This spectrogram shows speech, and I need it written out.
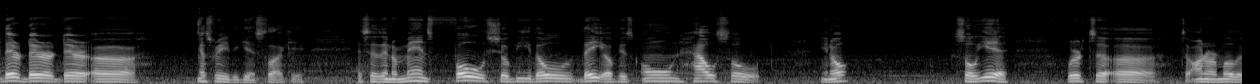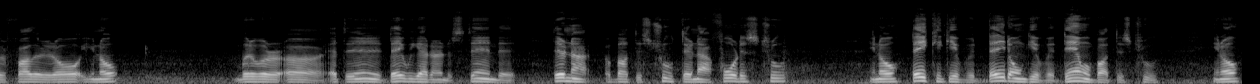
they're they're they're uh let's read it again, Slack here. It says, And a man's foes shall be those they of his own household. You know? So yeah, we're to uh to honor our mother and father at all, you know. But we're uh at the end of the day we gotta understand that they're not about this truth, they're not for this truth. You know, they could give a they don't give a damn about this truth. You know?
